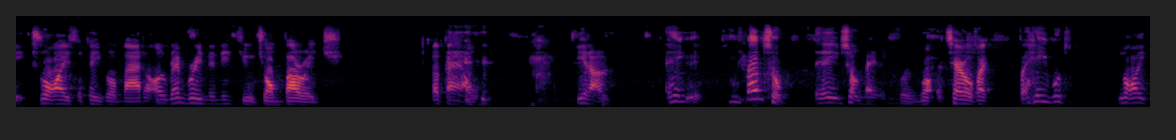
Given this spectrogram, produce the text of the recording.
it drives the people mad. I remember in an interview with John Burridge about you know he he's mental. He sort of a terrible thing, but he would like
